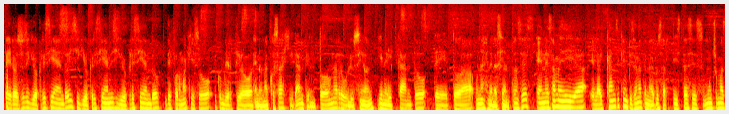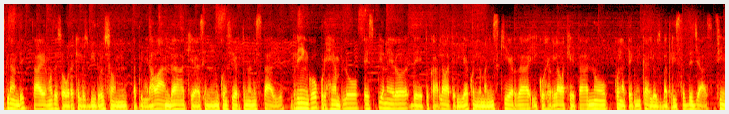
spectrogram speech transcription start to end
pero eso siguió creciendo y siguió creciendo y siguió creciendo, de forma que eso se convirtió en una cosa gigante, en toda una revolución y en el canto de toda una generación. Entonces, en esa medida, el alcance que empiezan a tener los artistas es mucho más grande. Sabemos de sobra que los Beatles son la primera banda que hacen un concierto en un estadio. Ringo, por ejemplo, es pionero de tocar la batería con la mano izquierda y coger la baqueta no con la técnica de los bateristas de jazz, sino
